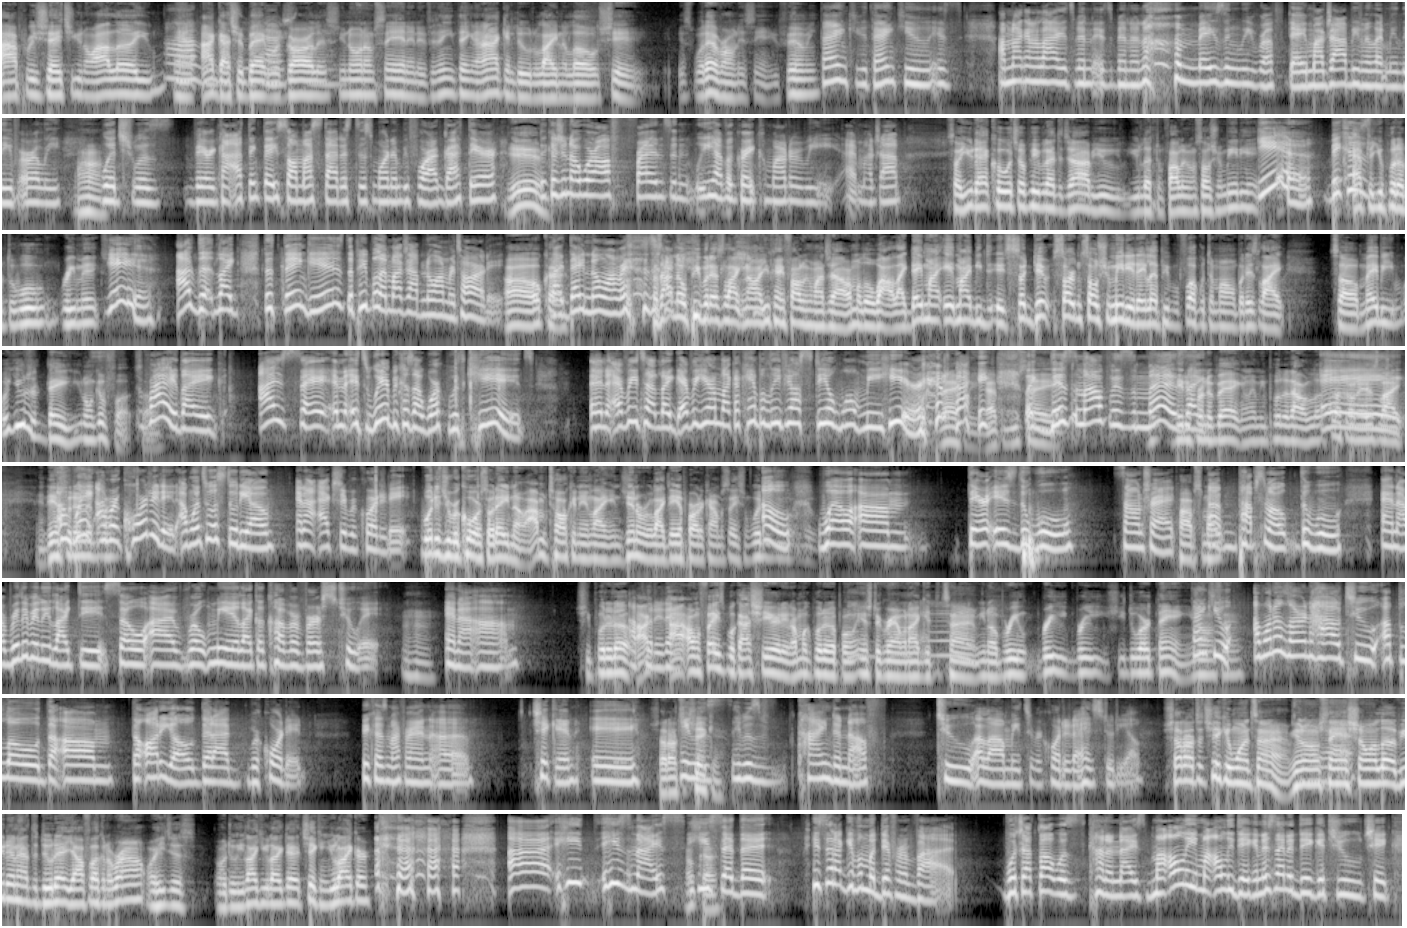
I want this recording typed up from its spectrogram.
I appreciate you. You know, I love you, Oh, and I love got you your back regardless. You know what I'm saying. And if there's anything that I can do to lighten the load, shit, it's whatever on this end. You feel me? Thank you, thank you. It's I'm not gonna lie, it's been it's been an amazingly rough day. My job even let me leave early, Uh-huh. which was very kind. I think they saw my status this morning before I got there. Yeah. Because you know we're all friends and we have a great camaraderie at my job. So you that cool with your people at the job? You you let them follow you on social media Yeah, because after you put up the Woo remix? yeah, I like the thing is the people at my job know I'm retarded. Oh, okay. Like they know I'm retarded. Because I know people that's like, no, you can't follow me my job. I'm a little wild. Like they might, it might be it's certain social media they let people fuck with them on, but it's like, so maybe well, you they you don't give a fuck. So. Right. Like I say, and it's weird because I work with kids. And every time, like every year, I'm like, I can't believe y'all still want me here. Exactly. like, say- like, this mouth is a mess. Hit it like, from the back and let me pull it out look suck on it. It's like, and then oh wait, to- I recorded it. I went to a studio and I actually recorded it. what did you record so they know? I'm talking in like in general, like they a part of the conversation. What Oh well, um, there is the Woo soundtrack, Pop Smoke? uh, Pop Smoke, the Woo, and I really really liked it. So I wrote me like a cover verse to it, Mm-hmm. and I um she put it up. I put it up. I, on Facebook, I shared it. I'm gonna put it up on Instagram when I get the time. You know, Bree, Bree, Bree, she do her thing. You know Thank you. I want to learn how to upload the um the audio that I recorded because my friend uh Chicken eh, Shout out to he Chicken. was he was kind enough to allow me to record it at his studio. Shout out to Chicken one time. You know what I'm saying? Showing love. You didn't have to do that. Y'all fucking around, or he just, or do he like you like that? Chicken, you like her? Uh he he's nice. He said that he said I give him a different vibe, which I thought was kind of nice. My only my only dig and this ain't a dig at you, chick.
